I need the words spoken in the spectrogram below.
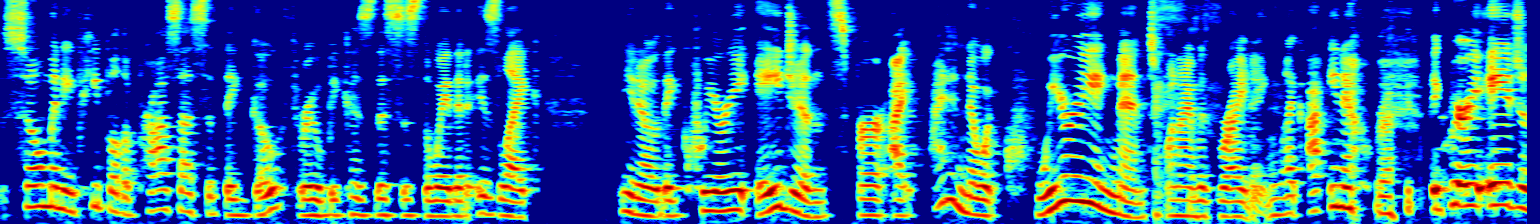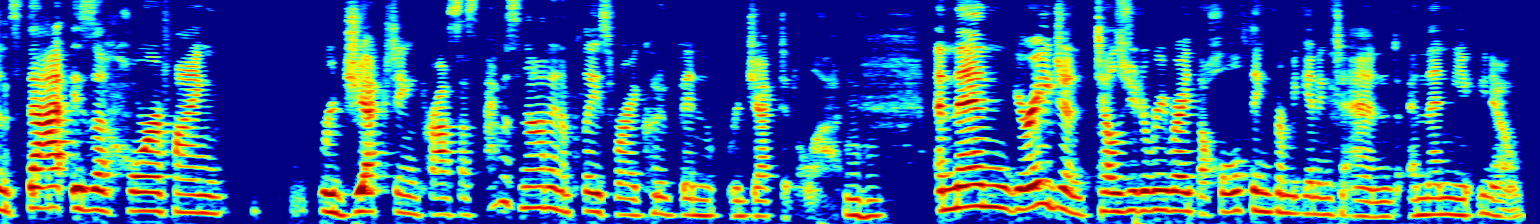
so many people, the process that they go through because this is the way that it is like, you know, they query agents for I I didn't know what querying meant when I was writing. Like I, you know, Right. they query agents. That is a horrifying rejecting process. I was not in a place where I could have been rejected a lot Mhm. and then your agent tells you to rewrite the whole thing from beginning to end and then you you know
